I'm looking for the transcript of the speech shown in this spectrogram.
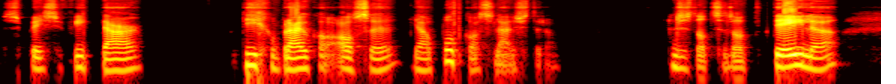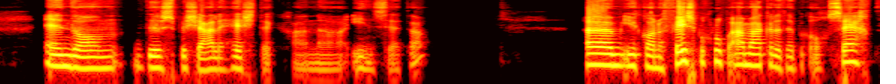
specifiek daar die gebruiken als ze jouw podcast luisteren. Dus dat ze dat delen en dan de speciale hashtag gaan uh, inzetten. Um, je kan een Facebookgroep aanmaken, dat heb ik al gezegd.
